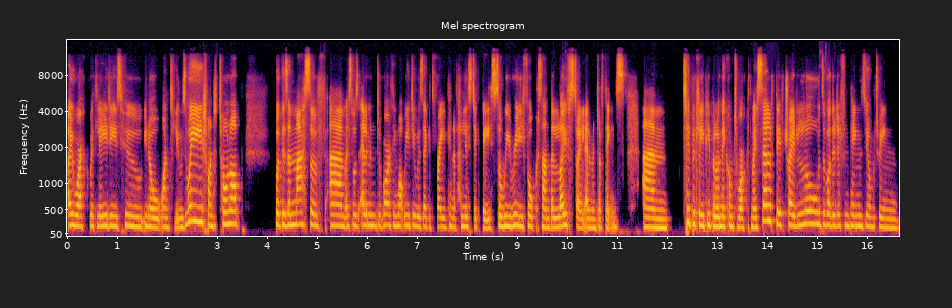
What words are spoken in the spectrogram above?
I work with ladies who, you know, want to lose weight, want to tone up, but there's a massive um, i suppose element of our thing. What we do is like it's very kind of holistic based. So we really focus on the lifestyle element of things. Um, typically people when they come to work with myself they've tried loads of other different things you know between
